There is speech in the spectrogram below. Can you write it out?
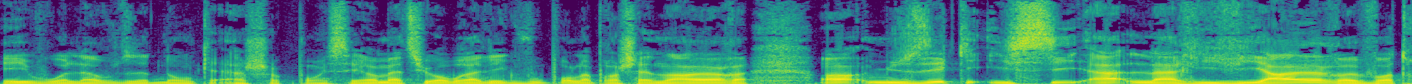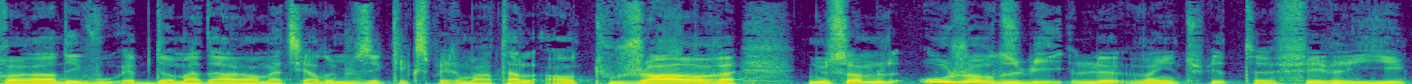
Et voilà, vous êtes donc à choc.ca. Mathieu Aubre avec vous pour la prochaine heure en musique ici à La Rivière, votre rendez-vous hebdomadaire en matière de musique expérimentale en tout genre. Nous sommes aujourd'hui le 28 février.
